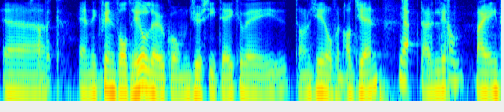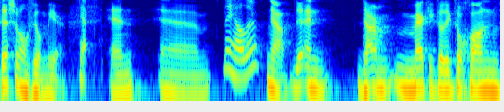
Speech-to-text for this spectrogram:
Ja, Snap ik. En ik vind het bijvoorbeeld heel leuk om Just Eat Takeaway te analyseren of een Adyen. Ja, Daar ligt mijn interesse gewoon veel meer. Ja. En ehm, Nee, helder. ja, de, en daar merk ik dat ik toch gewoon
